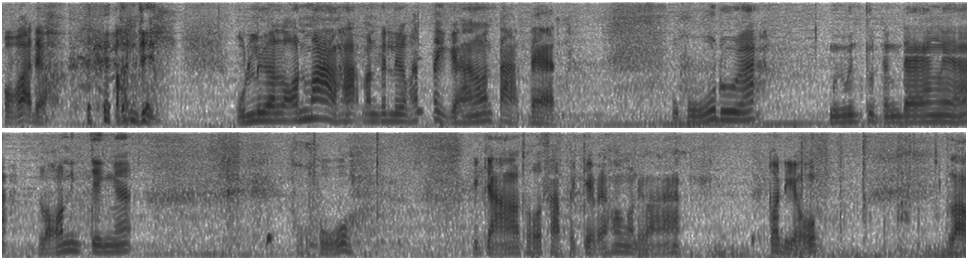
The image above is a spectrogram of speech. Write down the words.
ผมว่าเดี๋ยว ตอนเย็นอูเรือร้อนมากฮะ มันเป็นเรือพลาสติกฮะแล้วมันตากแดด โอ้โห ดูนะ มือเป็นจุดแดงๆเลยฮะ ร้อนจริงๆฮะ โอ้โห อีกอย่างเอาโทรศัพท์ไปเก็บไว้ห้องก่อนดีกว่านะก็เดี๋ยว เรา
